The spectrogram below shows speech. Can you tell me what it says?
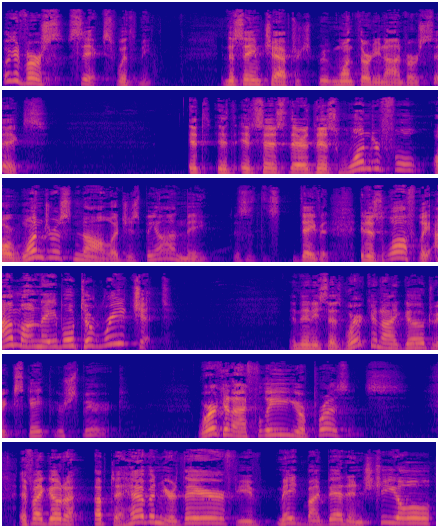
Look at verse 6 with me. In the same chapter, 139, verse 6, it, it, it says there, This wonderful or wondrous knowledge is beyond me. This is David. It is lawfully. I'm unable to reach it. And then he says, Where can I go to escape your spirit? Where can I flee your presence? If I go to, up to heaven, you're there. If you've made my bed in Sheol,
